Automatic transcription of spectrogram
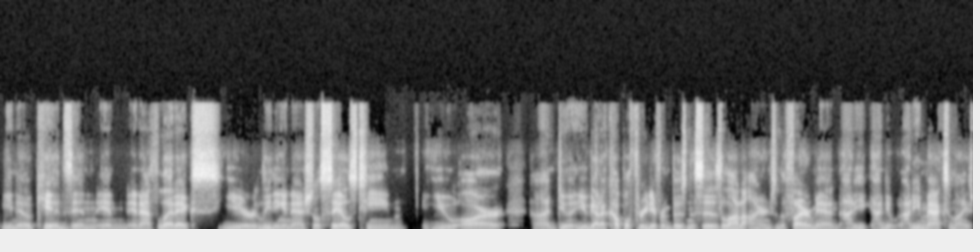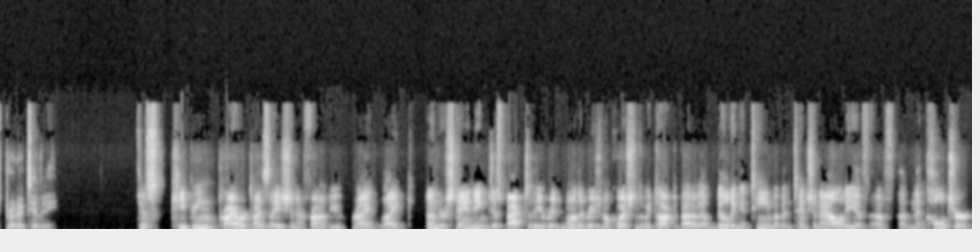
you know, kids in in in athletics, you're leading a national sales team, you are uh, doing you got a couple three different businesses, a lot of irons in the fire, man. How do you how do you, how do you maximize productivity? just keeping prioritization in front of you, right? Like understanding just back to the one of the original questions we talked about about building a team of intentionality of, of, of the culture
